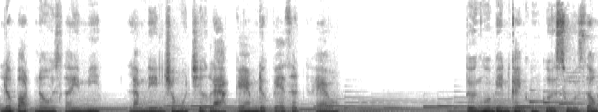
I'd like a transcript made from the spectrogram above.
Lớp bọt nâu dày mịn làm nền cho một chiếc lá kem được vẽ rất khéo. Tới ngồi bên cạnh khung cửa sổ rộng,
